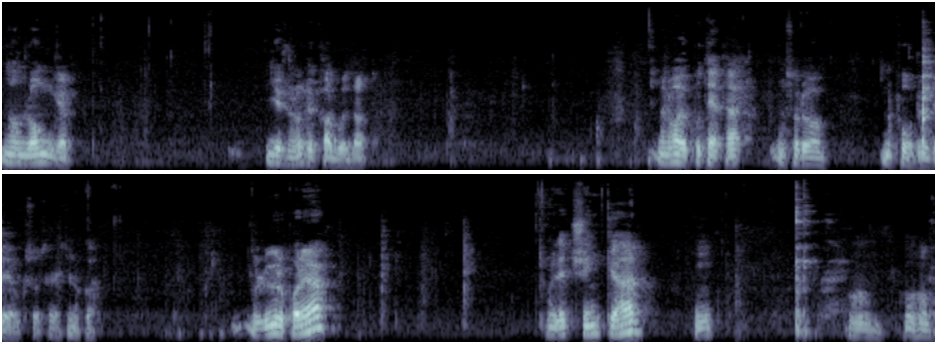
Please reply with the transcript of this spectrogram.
Noen lange Gir ikke noe karbohydrat. Men du har jo potet her, så da får du det også. Så det er ikke noe å lure på det. Litt skinke her. Mm. Mm. Mm.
